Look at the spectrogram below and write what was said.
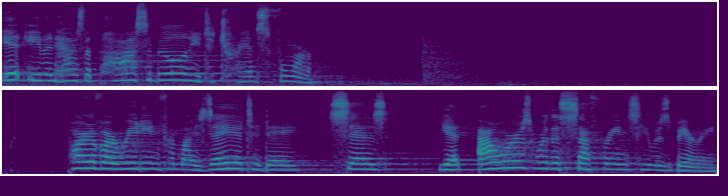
it even has the possibility to transform. Part of our reading from Isaiah today says, Yet ours were the sufferings he was bearing,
